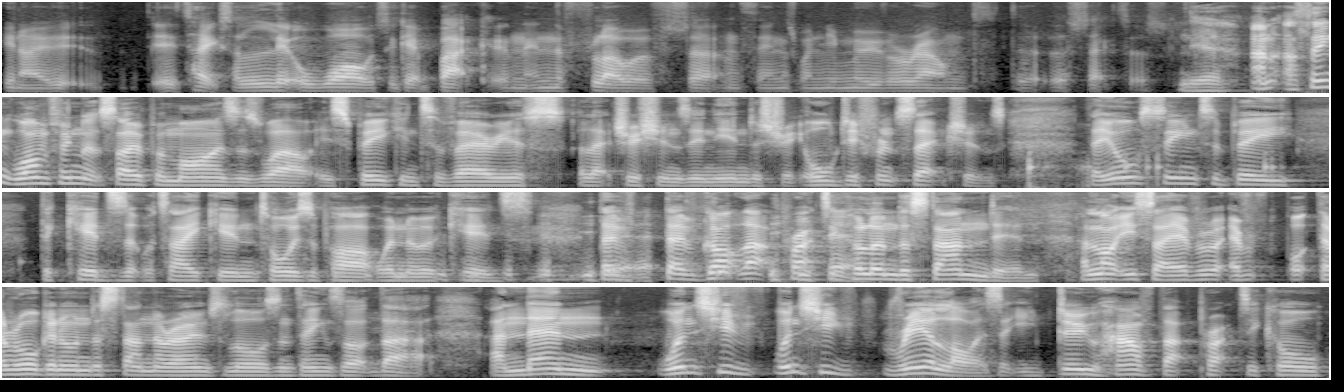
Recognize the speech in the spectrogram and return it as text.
you know, it, takes a little while to get back in, in the flow of certain things when you move around the, the sectors. yeah. And I think one thing that's opened my eyes as well is speaking to various electricians in the industry, all different sections. They all seem to be the kids that were taking toys apart when they were kids. They've they've got that practical understanding, and like you say, every, every, they're all going to understand their own laws and things like that. And then once you once you realise that you do have that practical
